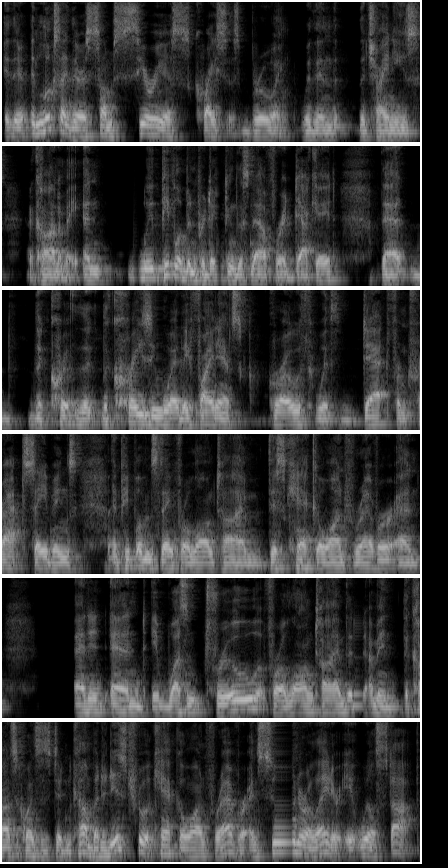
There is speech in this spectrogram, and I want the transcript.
there, it looks like there is some serious crisis brewing within the, the Chinese economy, and we, people have been predicting this now for a decade. That the, the the crazy way they finance growth with debt from trapped savings, and people have been saying for a long time this can't go on forever, and and it and it wasn't true for a long time that i mean the consequences didn't come but it is true it can't go on forever. And sooner or later it will stop.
